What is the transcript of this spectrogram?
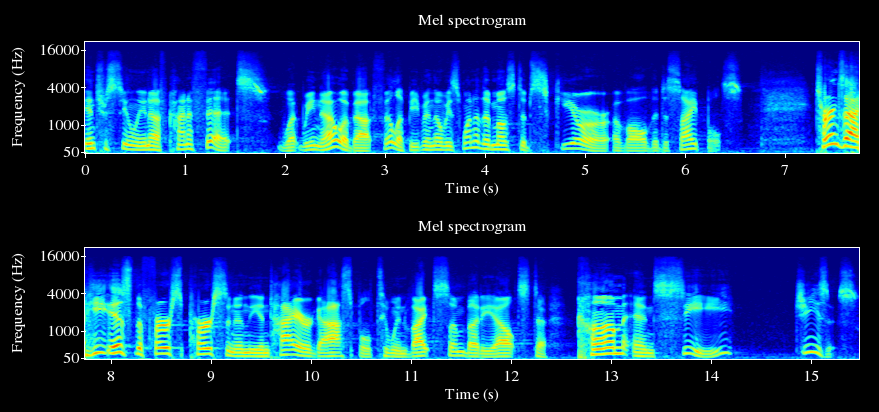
interestingly enough, kind of fits what we know about Philip, even though he's one of the most obscure of all the disciples. Turns out he is the first person in the entire gospel to invite somebody else to come and see Jesus.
